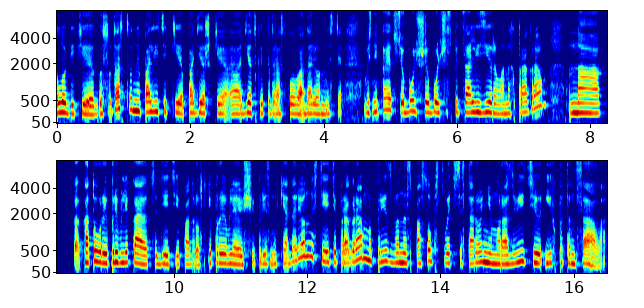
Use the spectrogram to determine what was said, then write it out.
логике государственной политики поддержки а, детской и подростковой одаренности возникает все больше и больше специализированных программ, на которые привлекаются дети и подростки, проявляющие признаки одаренности, эти программы призваны способствовать всестороннему развитию их потенциала.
